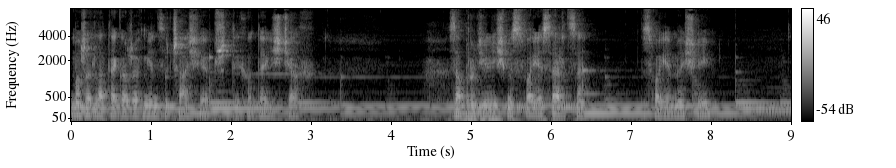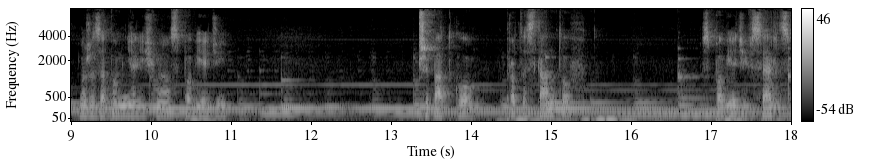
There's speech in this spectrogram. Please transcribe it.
Może dlatego, że w międzyczasie przy tych odejściach zabrudziliśmy swoje serce, swoje myśli, może zapomnieliśmy o spowiedzi. W przypadku protestantów, spowiedzi w sercu,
